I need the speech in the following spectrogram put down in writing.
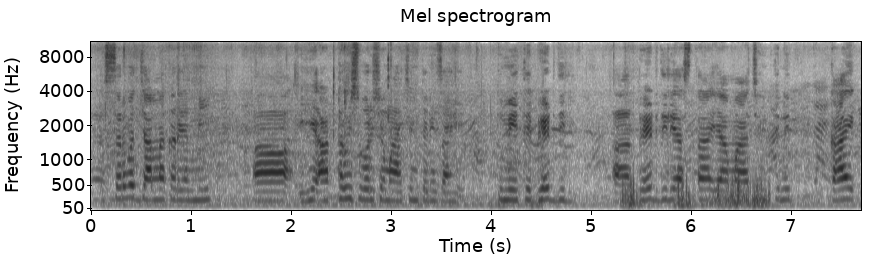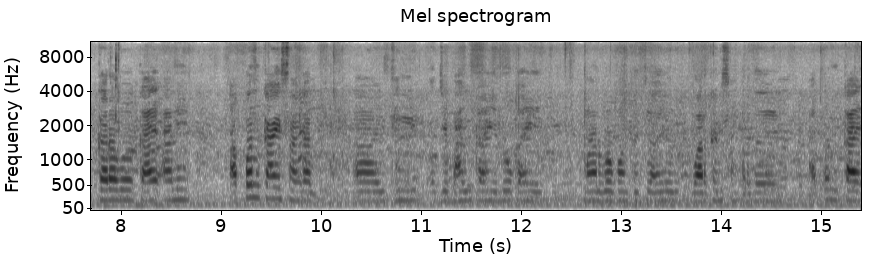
सर्वच जालनाकर यांनी हे अठ्ठावीस वर्ष महाचिंतनीच आहे. तुम्ही इथे भेट दिली. भेट दिली असता या महाचिंतनीत काय करावं काय आणि आपण काय सांगाल? इथली जे भाविक आहे लोक आहे मानभाव पंथाचे आहे वारकरी संप्रदाय आहे आपण काय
